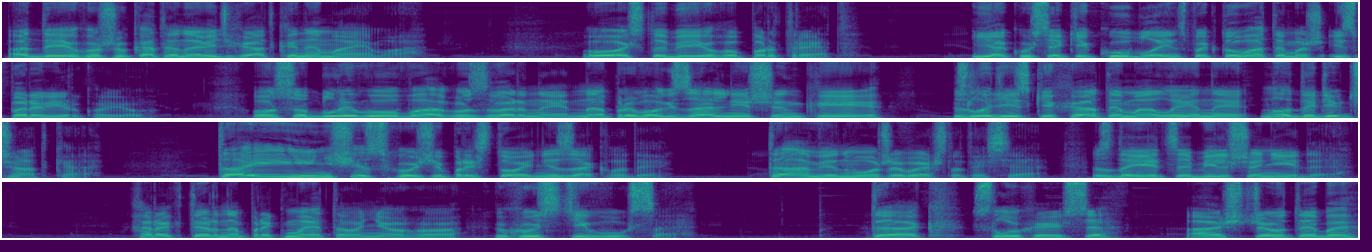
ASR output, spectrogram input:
а де його шукати навіть гадки не маємо. Ось тобі його портрет. Як усякі кубла інспектуватимеш із перевіркою. Особливу увагу зверни на привокзальні шинки, злодійські хати малини, ну де дівчатка. Та й інші схожі пристойні заклади. Там він може вештатися. Здається, більше ніде. Характерна прикмета у нього густі вуса. Так, слухаюся. А що в тебе?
